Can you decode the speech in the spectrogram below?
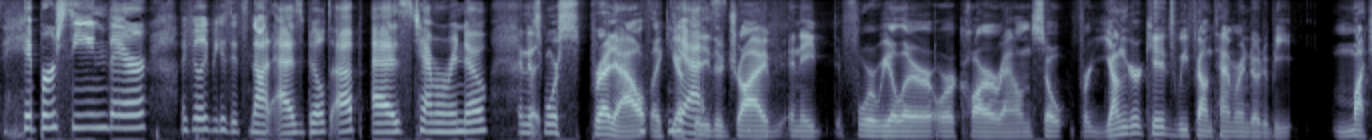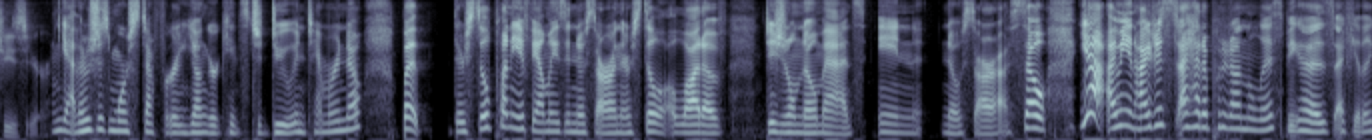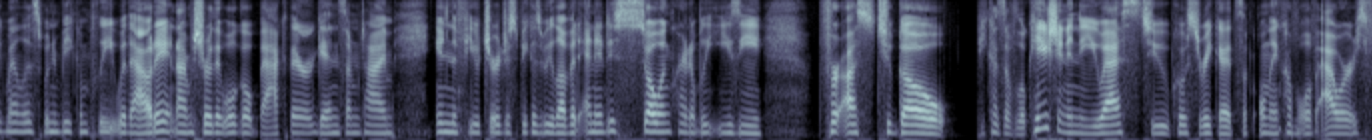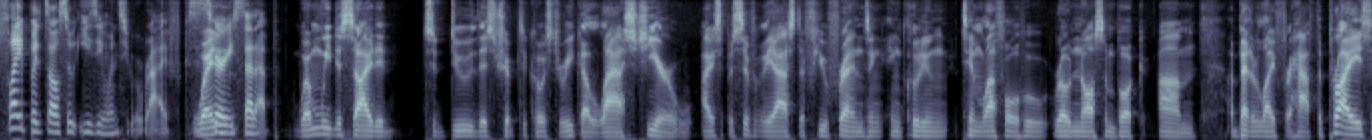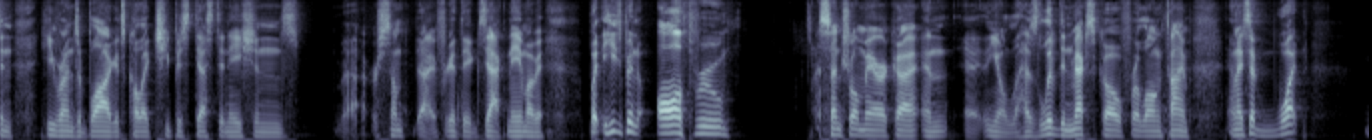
hipper scene there. I feel like because it's not as built up as Tamarindo. And it's more spread out. Like you have to either drive an eight four wheeler or a car around. So for younger kids, we found Tamarindo to be much easier. Yeah, there's just more stuff for younger kids to do in Tamarindo, but there's still plenty of families in Nosara, and there's still a lot of digital nomads in Nosara. So yeah, I mean, I just I had to put it on the list because I feel like my list wouldn't be complete without it, and I'm sure that we'll go back there again sometime in the future just because we love it, and it is so incredibly easy for us to go because of location in the U.S. to Costa Rica. It's like only a couple of hours flight, but it's also easy once you arrive because it's When- very set up. When we decided to do this trip to Costa Rica last year, I specifically asked a few friends, in- including Tim Leffel, who wrote an awesome book, um, A Better Life for Half the Price. And he runs a blog. It's called like Cheapest Destinations uh, or some, I forget the exact name of it. But he's been all through Central America and uh, you know has lived in Mexico for a long time. And I said, "What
